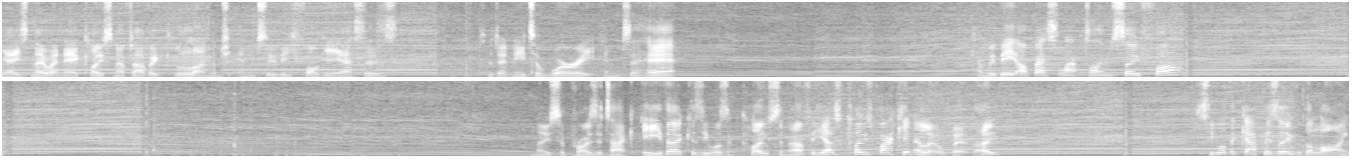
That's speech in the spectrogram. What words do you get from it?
Yeah, he's nowhere near close enough to have a lunge into the foggy Esses. So don't need to worry into here. Can we beat our best lap time so far? No surprise attack either because he wasn't close enough. He has closed back in a little bit though. See what the gap is over the line.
